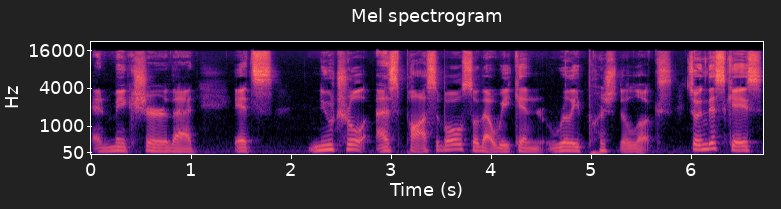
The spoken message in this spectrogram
and make sure that it's neutral as possible so that we can really push the looks. So in this case,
